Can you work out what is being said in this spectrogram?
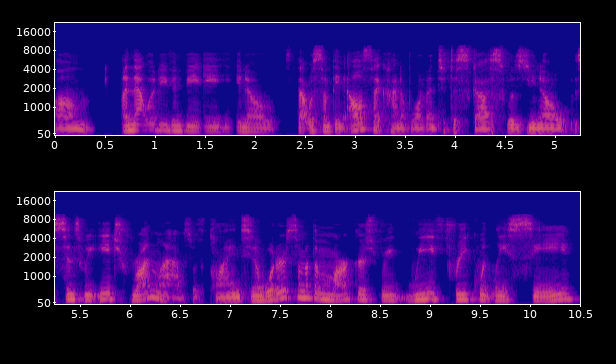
Um, and that would even be, you know, that was something else I kind of wanted to discuss was, you know, since we each run labs with clients, you know, what are some of the markers we we frequently see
